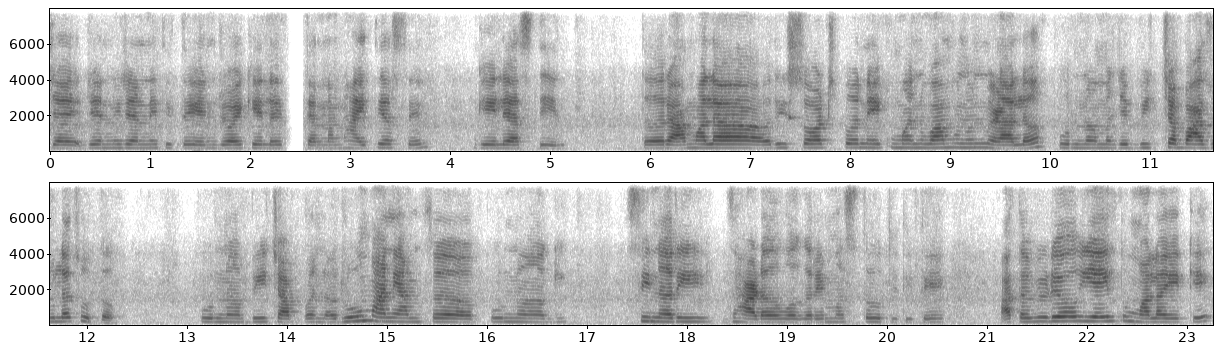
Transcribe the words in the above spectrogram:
ज्या ज्यांनी ज्यांनी तिथे एन्जॉय केलं त्यांना माहिती असेल गेले असतील. तर आम्हाला रिसॉर्ट्स पण एक मनवा म्हणून मिळालं. पूर्ण म्हणजे बीचच्या बाजूलाच होतं. पूर्ण बीच आपण रूम आणि आमचं पूर्ण गी सिनरी झाडं वगैरे मस्त होती तिथे. आता व्हिडिओ येईल तुम्हाला एक एक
